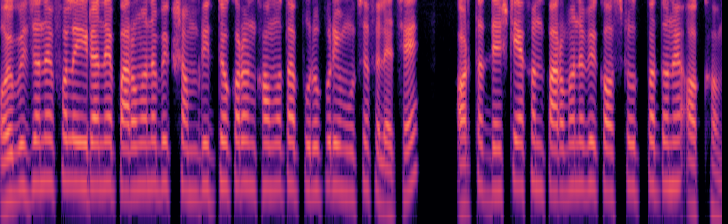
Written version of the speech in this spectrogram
অভিযানের ফলে ইরানের পারমাণবিক সমৃদ্ধকরণ ক্ষমতা পুরোপুরি মুছে ফেলেছে, অর্থাৎ দেশটি এখন পারমাণবিক অস্ত্র উৎপাদনে অক্ষম।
